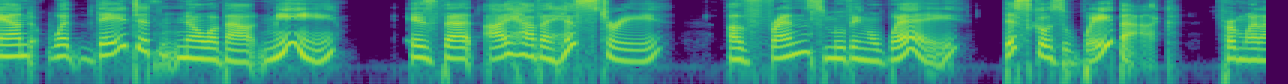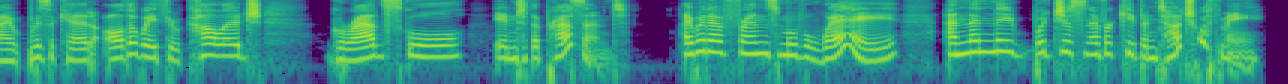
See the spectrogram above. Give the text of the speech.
And what they didn't know about me is that I have a history of friends moving away. This goes way back from when I was a kid, all the way through college, grad school, into the present. I would have friends move away and then they would just never keep in touch with me.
